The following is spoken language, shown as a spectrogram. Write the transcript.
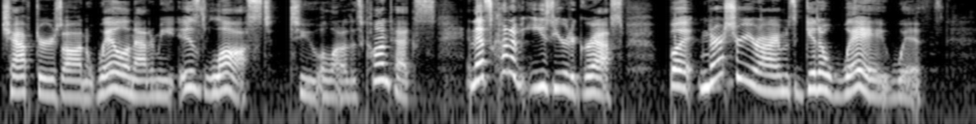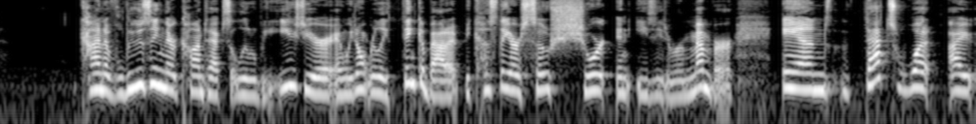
chapters on whale anatomy is lost to a lot of this context, and that's kind of easier to grasp. But nursery rhymes get away with kind of losing their context a little bit easier and we don't really think about it because they are so short and easy to remember. And that's what I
